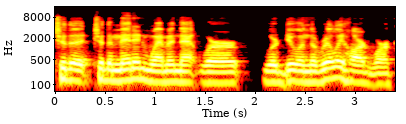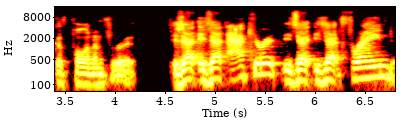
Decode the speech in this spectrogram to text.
to the to the men and women that were were doing the really hard work of pulling them through. Is that is that accurate? Is that is that framed?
